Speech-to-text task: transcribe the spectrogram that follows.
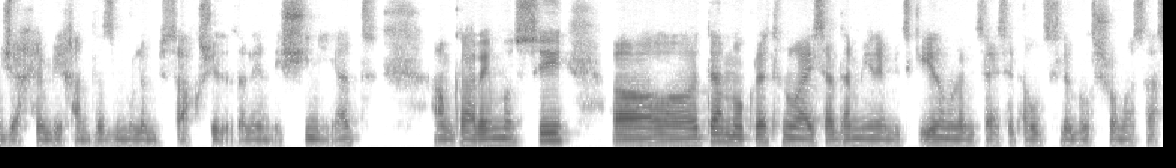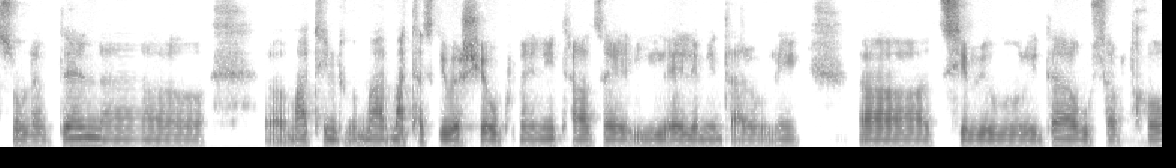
ოჯახები ხანდაზმულების სახლში და ძალიან ეშინიათ ამ გარემოსი. და მოკლედ ნუ აი ეს ადამიანებიც კი რომლებიც აი ესეთ აუცილებელ შრომას ასრულებდნენ მათი მათაც კი ვერ შეუქმნენით რაღაცა ელემენტარული ცივილური და უსაფრთხო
